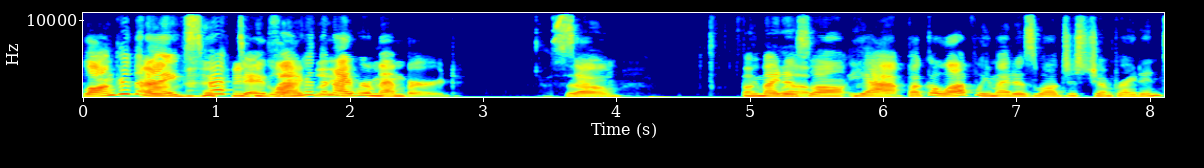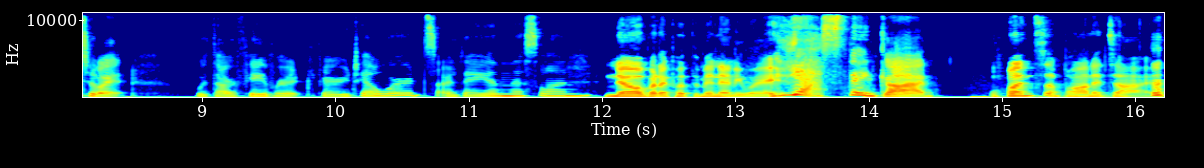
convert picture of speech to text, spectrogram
longer than I I, expected, longer than I remembered. so. So, we might as well, yeah, buckle up. We might as well just jump right into it with our favorite fairy tale words. Are they in this one? No, but I put them in anyway. Yes, thank God. Once upon a time.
